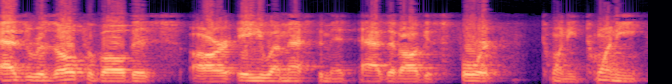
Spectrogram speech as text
As a result of all this, our AUM estimate as of August 4th, 2020,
